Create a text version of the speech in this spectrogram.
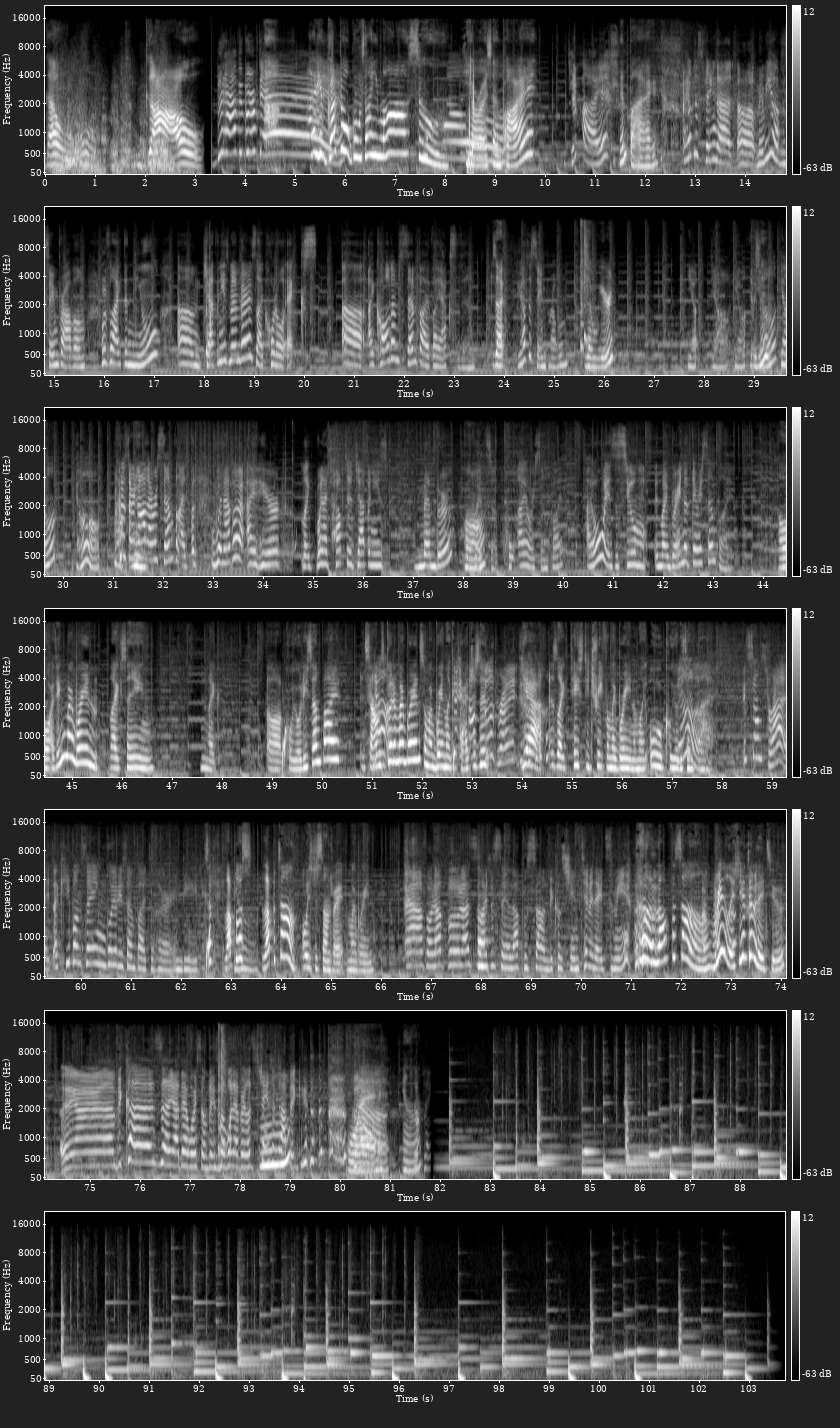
Go. Go. Happy birthday! Arigato gozaimasu! Kiara senpai? Senpai? Senpai. I have this thing that uh, maybe you have the same problem with like the new um, Japanese members like Horo X. Uh, I call them senpai by accident. Is that you have the same problem? Is that weird? Yeah, yeah, yeah, yeah, yeah, yeah. Because I they're mean- not our senpais. But whenever I hear, like, when I talk to a Japanese member, Uh-huh. whether it's a kouhai or senpai, I always assume in my brain that they're a senpai. Oh, I think my brain like saying like uh Koyori senpai. It sounds Yeah. good in my brain, so my brain like attaches it. good, right? Yeah, it's like tasty treat for my brain. I'm like, oh, Koyori Yeah. senpai. It sounds right. I keep on saying Koyori senpai to her, indeed. Except Laplus, Laputan always just sounds right in my brain. Yeah, for that's why I just say Rapu-san because she intimidates me. Lapusan, really? She intimidates you? Yeah, because there were some things, but whatever. Let's change mm -hmm. the mm-hmm. topic. wow. yeah.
